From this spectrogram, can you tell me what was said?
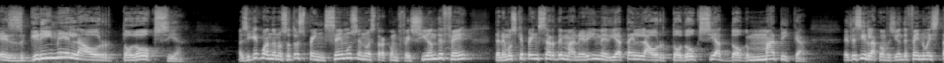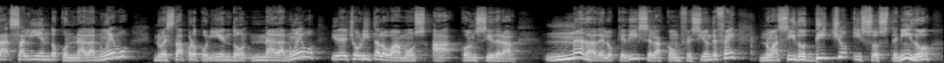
esgrime la ortodoxia. Así que cuando nosotros pensemos en nuestra confesión de fe, tenemos que pensar de manera inmediata en la ortodoxia dogmática. Es decir, la confesión de fe no está saliendo con nada nuevo, no está proponiendo nada nuevo, y de hecho ahorita lo vamos a considerar. Nada de lo que dice la confesión de fe no ha sido dicho y sostenido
